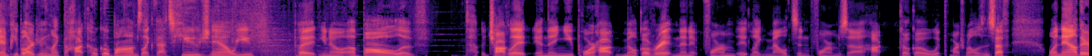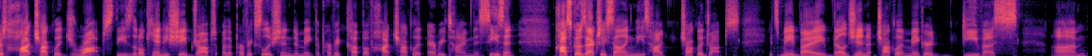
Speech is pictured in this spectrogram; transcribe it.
and people are doing like the hot cocoa bombs. Like that's huge now, where you put you know a ball of t- chocolate and then you pour hot milk over it and then it form it like melts and forms a hot cocoa with marshmallows and stuff. Well, now there's hot chocolate drops. These little candy shaped drops are the perfect solution to make the perfect cup of hot chocolate every time this season. Costco is actually selling these hot chocolate drops. It's made by Belgian chocolate maker Divas. Um,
